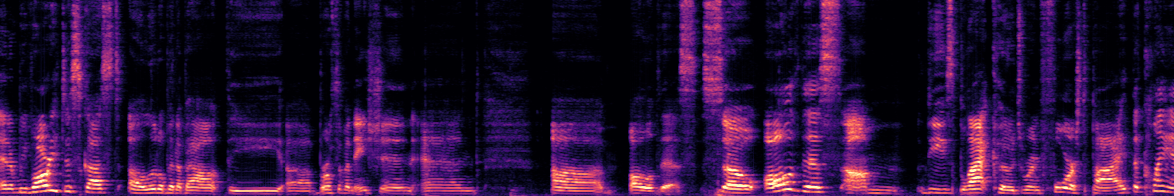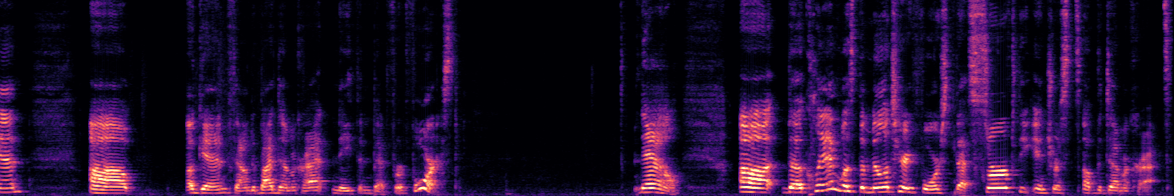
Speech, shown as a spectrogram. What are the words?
and we've already discussed a little bit about the uh, birth of a nation and um, all of this. So all of this, um, these black codes were enforced by the Klan, uh, again founded by Democrat Nathan Bedford Forrest. Now, uh, the Klan was the military force that served the interests of the Democrats.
